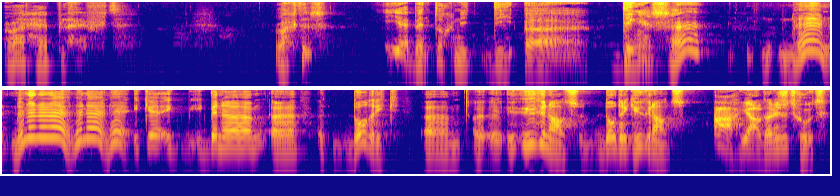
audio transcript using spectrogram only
waar hij blijft. Wacht eens. Jij bent toch niet die, eh, dinges, hè? Nee, nee, nee, nee, nee, nee, nee. Ik, eh, ik, ik ben eh eh Doderik. Eh, eh, Hugenhouts. Doderik Hugenhouts. Ah, ja, dan is het goed.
